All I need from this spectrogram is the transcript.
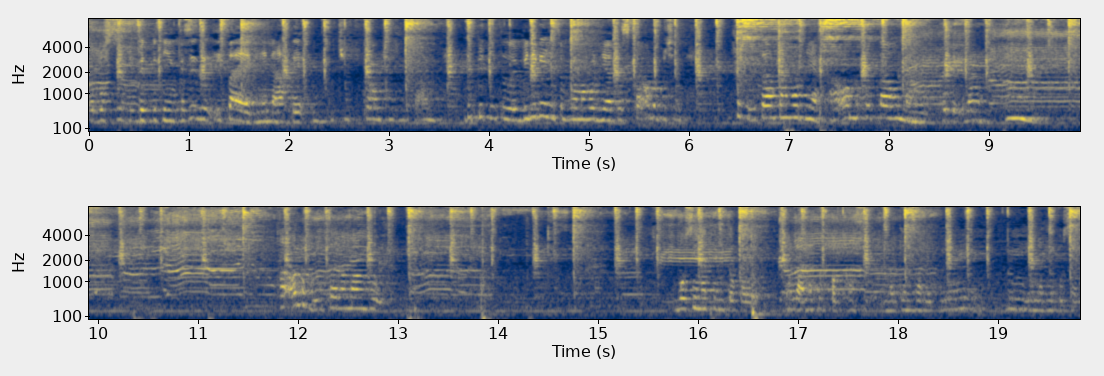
Tapos bitbit niya, kasi isa eh, hinate. Kaon siya, kaon. Bitbit nito, binigay niya sa pamangod niya, tapos kaon na po siya. Ang pamangod niya, kaon po, kaon na. Puti lang. Hmm. Kaon po, ito na manghod. Busin natin to kayo. Wala na ito pagkasip. Lagyan sa review. Yung ilagay ko sa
